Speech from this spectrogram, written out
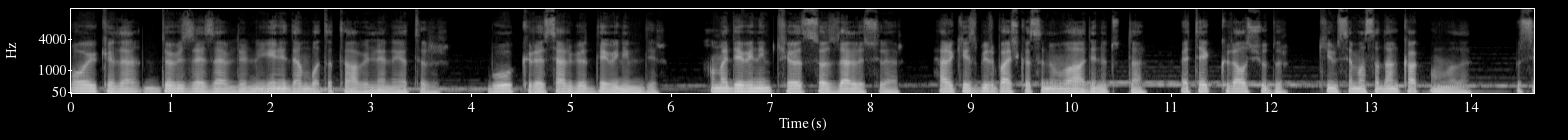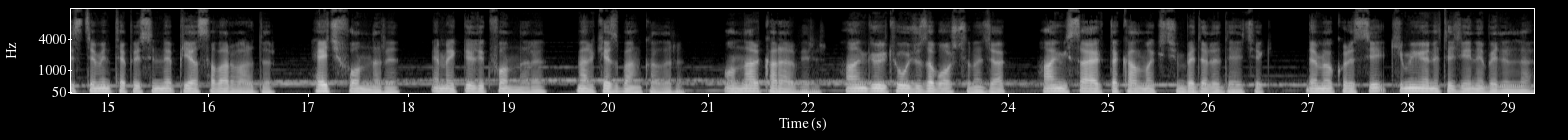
O ülkeler döviz rezervlerini yeniden batı tahvillerine yatırır. Bu küresel bir devinimdir. Ama devinim kağıt sözlerle sürer. Herkes bir başkasının vaadini tutar. Ve tek kral şudur. Kimse masadan kalkmamalı. Bu sistemin tepesinde piyasalar vardır. Hedge fonları, emeklilik fonları, merkez bankaları. Onlar karar verir. Hangi ülke ucuza borçlanacak, hangisi ayakta kalmak için bedel ödeyecek. Demokrasi kimin yöneteceğini belirler.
